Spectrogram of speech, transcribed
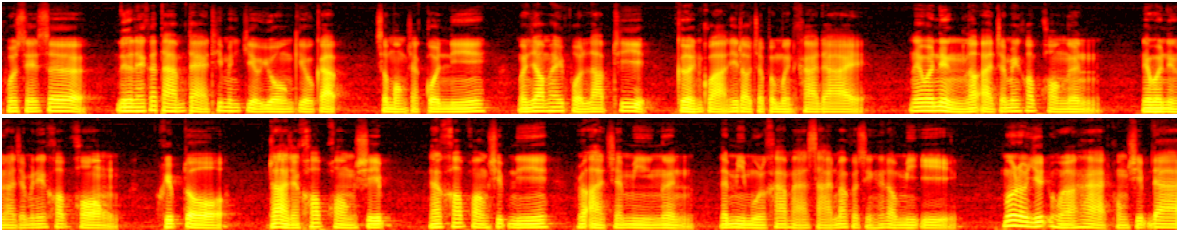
โปรเซสเซอร์ หรืออะไรก็ตามแต่ที่มันเกี่ยวโยงเกี่ยวกับสมองจากกลนี้ มันย่อมให้ผลลัพธ์ที่เกินกว่าที่เราจะประเมินค่าได้ ในวันหนึ่งเราอาจจะไม่ครอบครองเงิน ในวันหนึ่งอาจจะไม่ได้ครอบครองคริปโตเราอาจจะครอบครองชิป และครอบครองชิปนี้ เราอาจจะมีเงิน และมีมูลค่ามหาศาลมากกว่าสิ่งที่เรามีอีก เมื่อเรายึดหัวหาดของชิปได้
